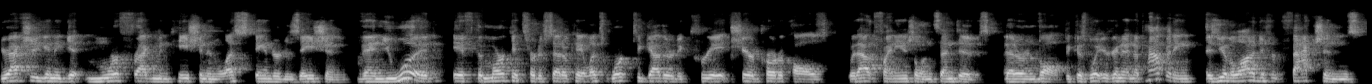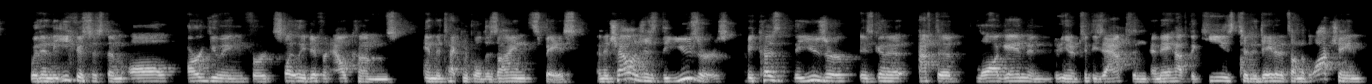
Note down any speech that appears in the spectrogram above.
you're actually going to get more fragmentation and less standardization than you would if the market sort of said, okay, let's work together to create shared protocols without financial incentives that are involved. Because what you're going to end up happening is you have a lot of different factions within the ecosystem all arguing for slightly different outcomes in the technical design space. And the challenge is the users, because the user is going to have to log in and you know to these apps and, and they have the keys to the data that's on the blockchain,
